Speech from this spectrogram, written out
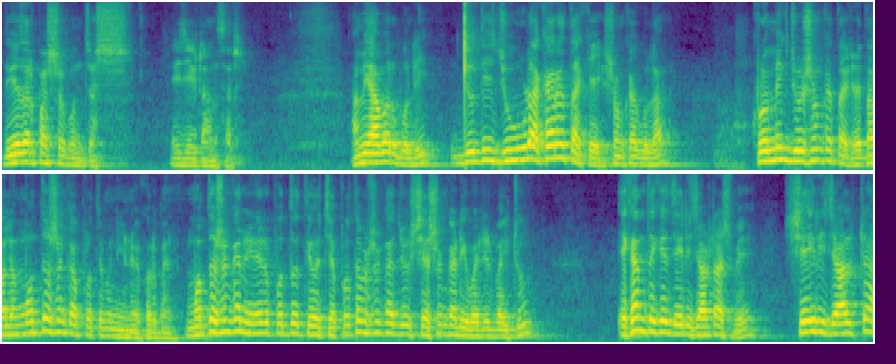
দুই হাজার পাঁচশো পঞ্চাশ। এই যে এটা আনসার আমি আবার বলি, যদি জোড় আকারে থাকে সংখ্যাগুলা, ক্রমিক জোড় সংখ্যা থাকে, তাহলে মধ্য সংখ্যা প্রথমে নির্ণয় করবেন। মধ্য সংখ্যা নির্ণয়ের পদ্ধতি হচ্ছে প্রথম সংখ্যা যোগ শেষ সংখ্যা ডিভাইডেড বাই টু এখান থেকে যে রেজাল্ট আসবে, সেই রেজাল্টটা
